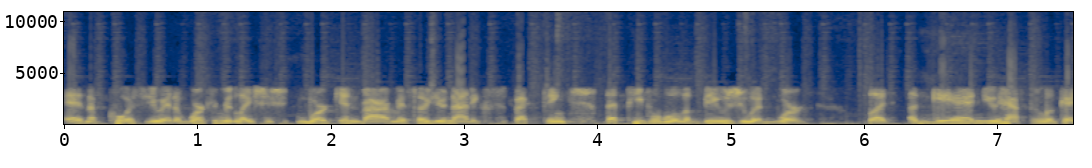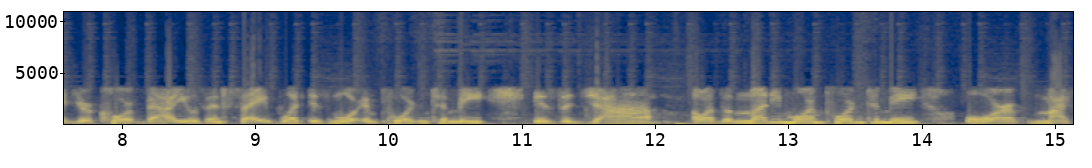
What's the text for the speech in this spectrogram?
and of course you're at a working relationship, work environment, so you're not expecting that people will abuse you at work. But again, you have to look at your core values and say, what is more important to me? Is the job or the money more important to me or my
